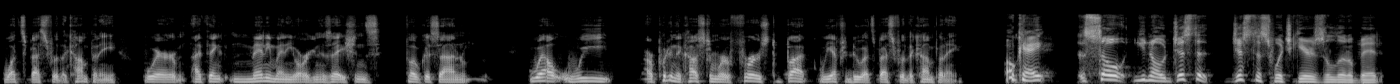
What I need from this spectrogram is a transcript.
what's best for the company. Where I think many many organizations focus on, well, we are putting the customer first, but we have to do what's best for the company. Okay, so you know, just to just to switch gears a little bit,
